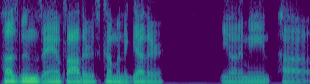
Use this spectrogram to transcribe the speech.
husbands and fathers coming together, you know what I mean? Uh,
